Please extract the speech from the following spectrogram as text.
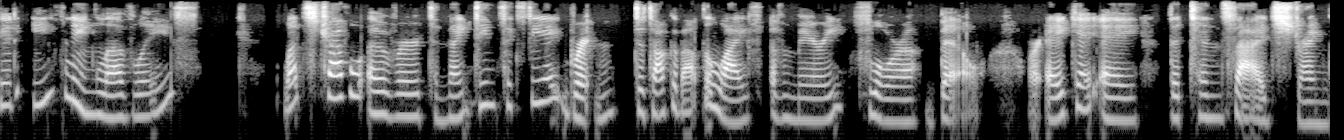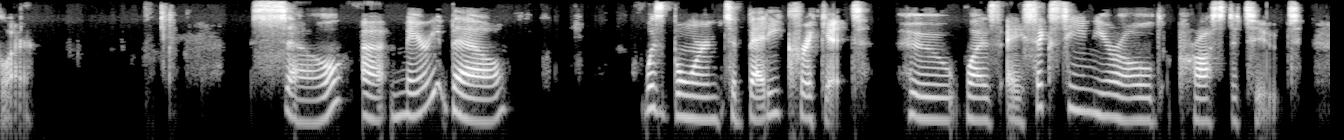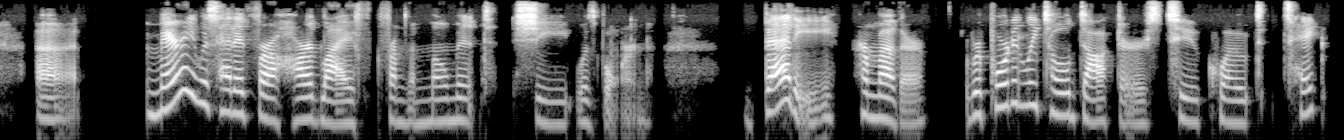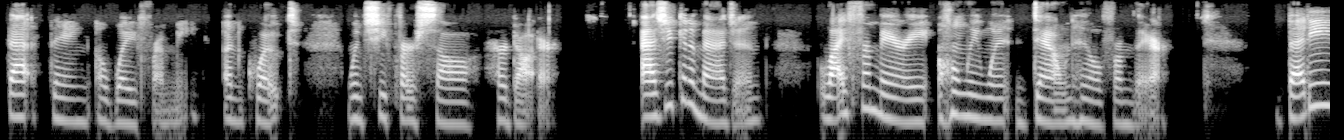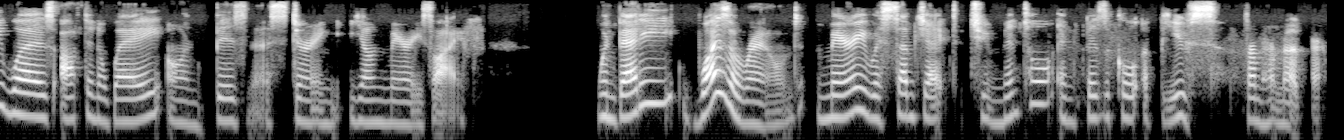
Good evening, lovelies. Let's travel over to 1968 Britain to talk about the life of Mary Flora Bell, or AKA the Tyneside Strangler. So, uh, Mary Bell was born to Betty Cricket, who was a 16 year old prostitute. Uh, Mary was headed for a hard life from the moment she was born. Betty, her mother, reportedly told doctors to, quote, take that thing away from me, unquote, when she first saw her daughter. As you can imagine, life for Mary only went downhill from there. Betty was often away on business during young Mary's life. When Betty was around, Mary was subject to mental and physical abuse from her mother.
